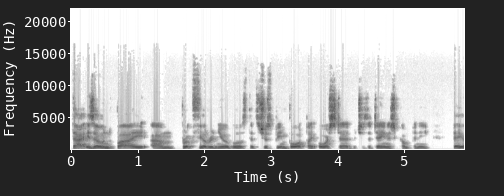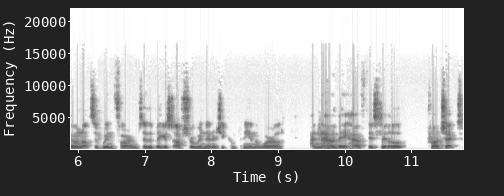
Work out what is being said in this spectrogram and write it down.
that is owned by um, Brookfield Renewables. That's just been bought by Ørsted, which is a Danish company. They own lots of wind farms. They're the biggest offshore wind energy company in the world and now they have this little project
